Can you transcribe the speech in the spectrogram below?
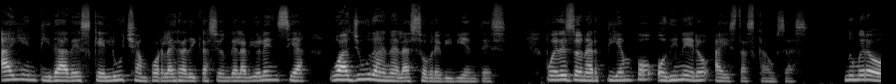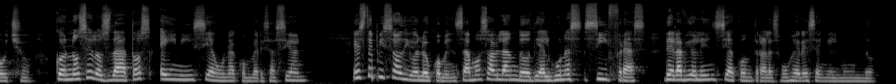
hay entidades que luchan por la erradicación de la violencia o ayudan a las sobrevivientes. Puedes donar tiempo o dinero a estas causas. Número 8. Conoce los datos e inicia una conversación. Este episodio lo comenzamos hablando de algunas cifras de la violencia contra las mujeres en el mundo.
